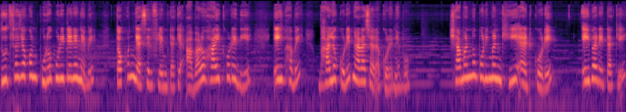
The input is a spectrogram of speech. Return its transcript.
দুধটা যখন পুরোপুরি টেনে নেবে, তখন গ্যাসের ফ্লেমটাকে আবারও হাই করে দিয়ে এইভাবে ভালো করে নাড়াচাড়া করে নেব। সামান্য পরিমাণ ঘি অ্যাড করে এইবার এটাকে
